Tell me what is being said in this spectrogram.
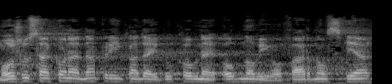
Môžu sa konať napríklad aj duchovné obnovy vo farnostiach,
